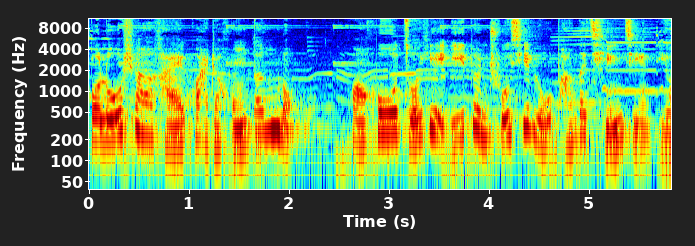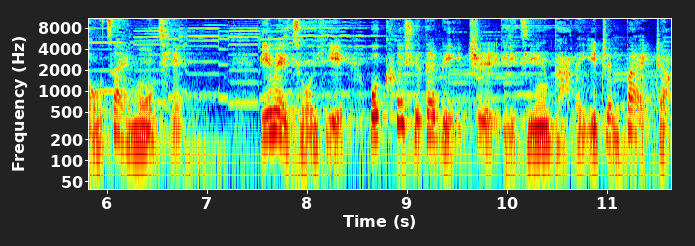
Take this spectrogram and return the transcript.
火炉上还挂着红灯笼，恍惚昨夜一顿除夕炉旁的情景犹在目前。因为昨夜我科学的理智已经打了一阵败仗。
